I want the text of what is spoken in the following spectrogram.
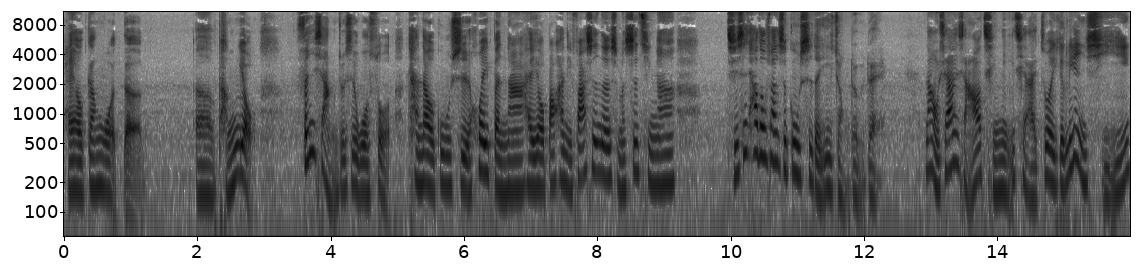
还有跟我的呃朋友分享，就是我所看到的故事绘本啊，还有包含你发生的什么事情啊，其实它都算是故事的一种，对不对？那我现在想要请你一起来做一个练习。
